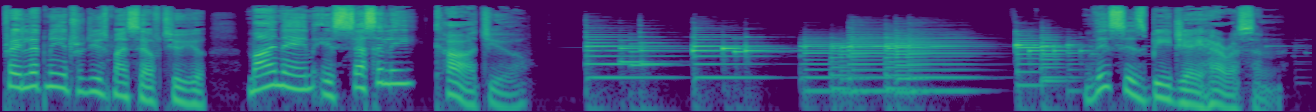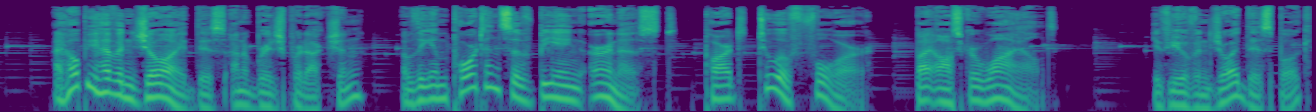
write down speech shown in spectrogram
Pray let me introduce myself to you. My name is Cecily Cardew. This is B.J. Harrison. I hope you have enjoyed this unabridged production of The Importance of Being Earnest, Part 2 of 4 by Oscar Wilde. If you have enjoyed this book,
